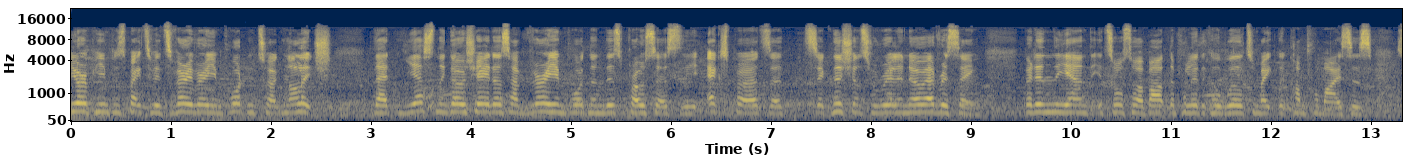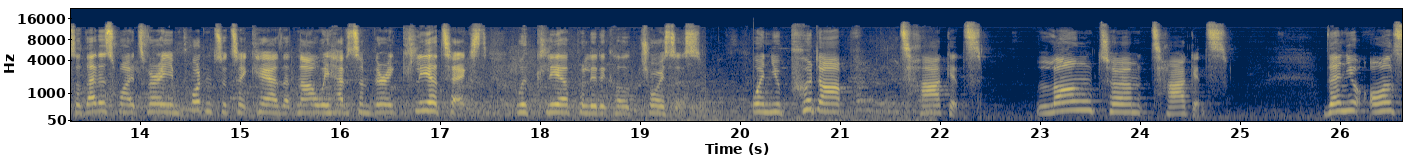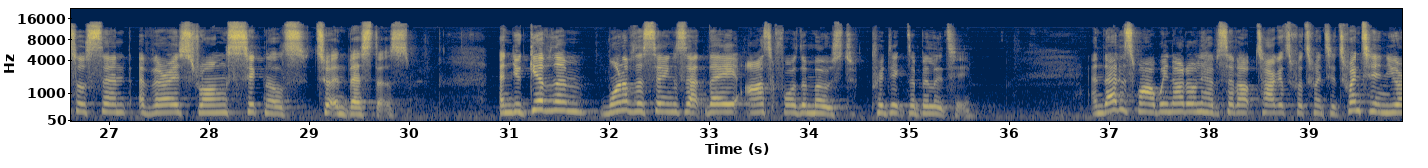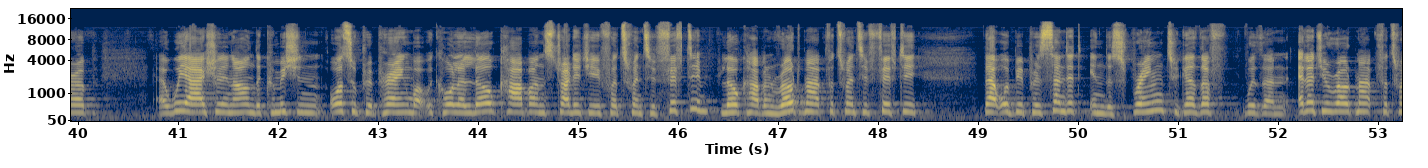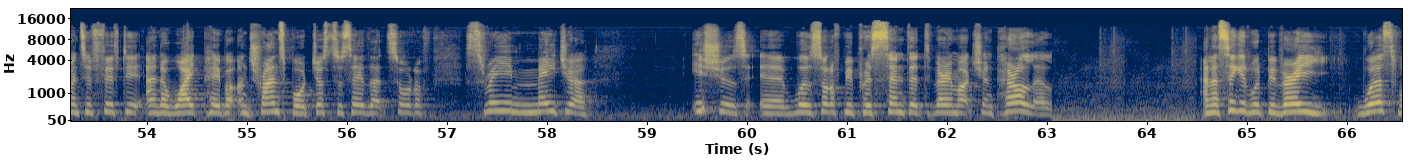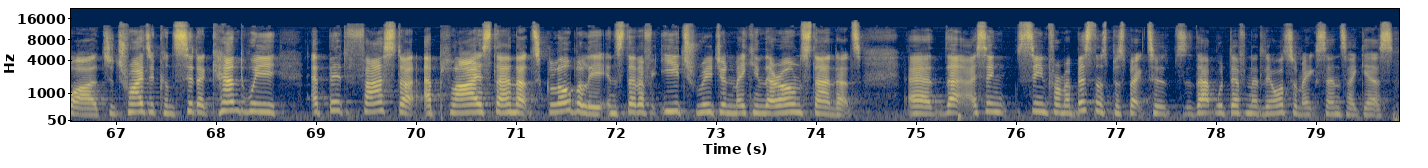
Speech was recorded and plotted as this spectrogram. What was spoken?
European perspective, it's very, very important to acknowledge that yes, negotiators are very important in this process, the experts, the technicians who really know everything. But in the end, it's also about the political will to make the compromises. So that is why it's very important to take care that now we have some very clear text with clear political choices. When you put up targets, long term targets, then you also send a very strong signals to investors. And you give them one of the things that they ask for the most, predictability. And that is why we not only have set up targets for 2020 in Europe, uh, we are actually now in the Commission also preparing what we call a low carbon strategy for 2050, low carbon roadmap for 2050, that will be presented in the spring together with an energy roadmap for 2050 and a white paper on transport, just to say that sort of three major issues uh, will sort of be presented very much in parallel. And I think it would be very worthwhile to try to consider can't we a bit faster apply standards globally instead of each region making their own standards? Uh, that I think, seen from a business perspective, that would definitely also make sense, I guess.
